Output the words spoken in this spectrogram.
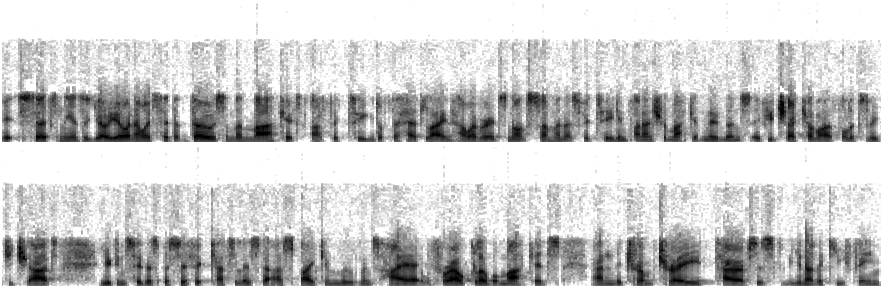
It certainly is a yo-yo, and I would say that those in the market are fatigued of the headline. However, it's not something that's fatiguing financial market movements. If you check on our volatility chart, you can see the specific catalysts that are spiking movements higher throughout global markets and the Trump trade tariffs is, you know, the key theme.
